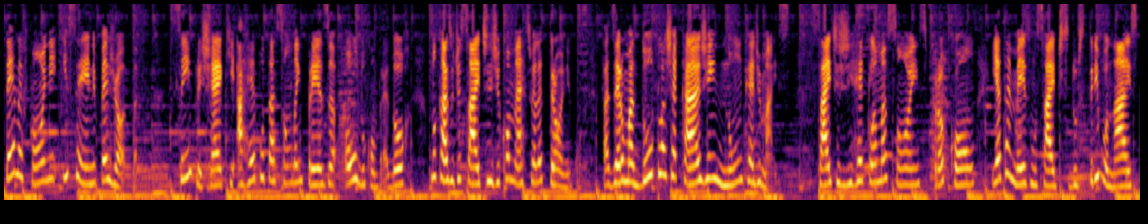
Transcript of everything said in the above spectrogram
telefone e CNPJ. Sempre cheque a reputação da empresa ou do comprador no caso de sites de comércio eletrônico. Fazer uma dupla checagem nunca é demais sites de reclamações, Procon e até mesmo sites dos tribunais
